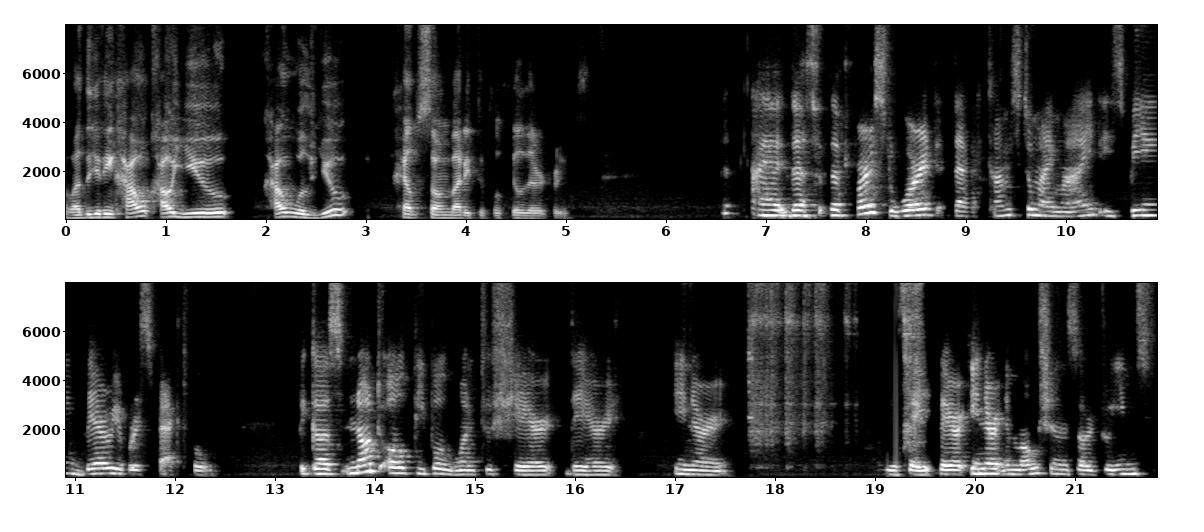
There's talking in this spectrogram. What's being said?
what do you think how how you how will you help somebody to fulfill their dreams I, the, the first word that comes to my mind is being very respectful because not all people want to share their inner you say their inner emotions or dreams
